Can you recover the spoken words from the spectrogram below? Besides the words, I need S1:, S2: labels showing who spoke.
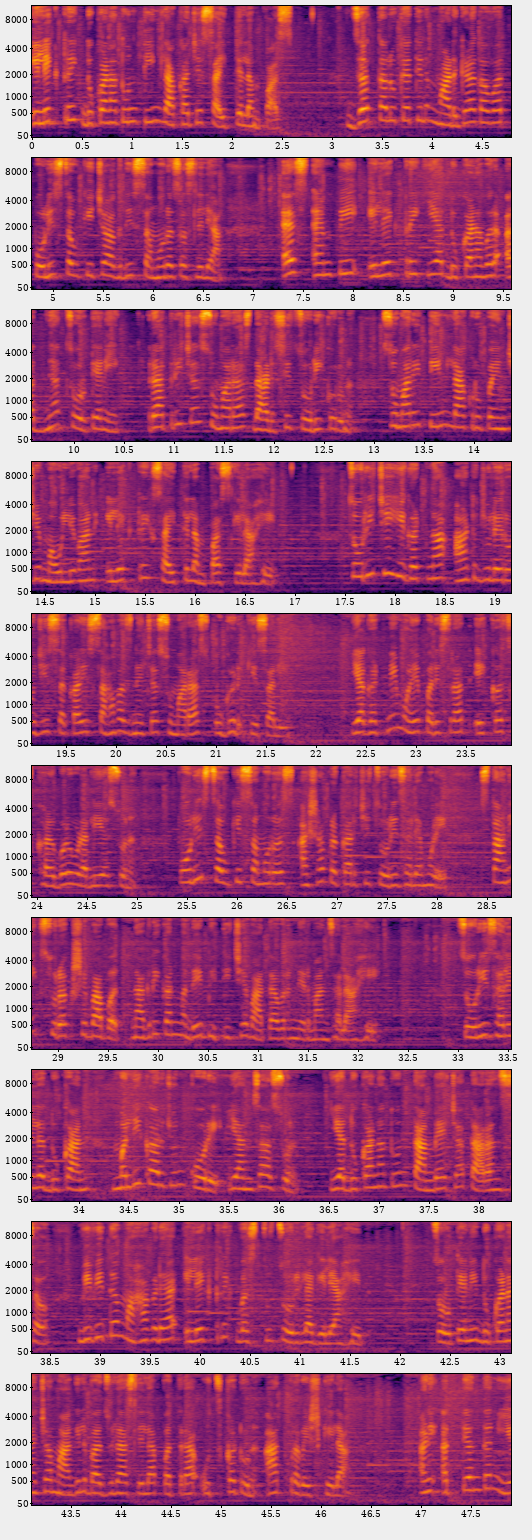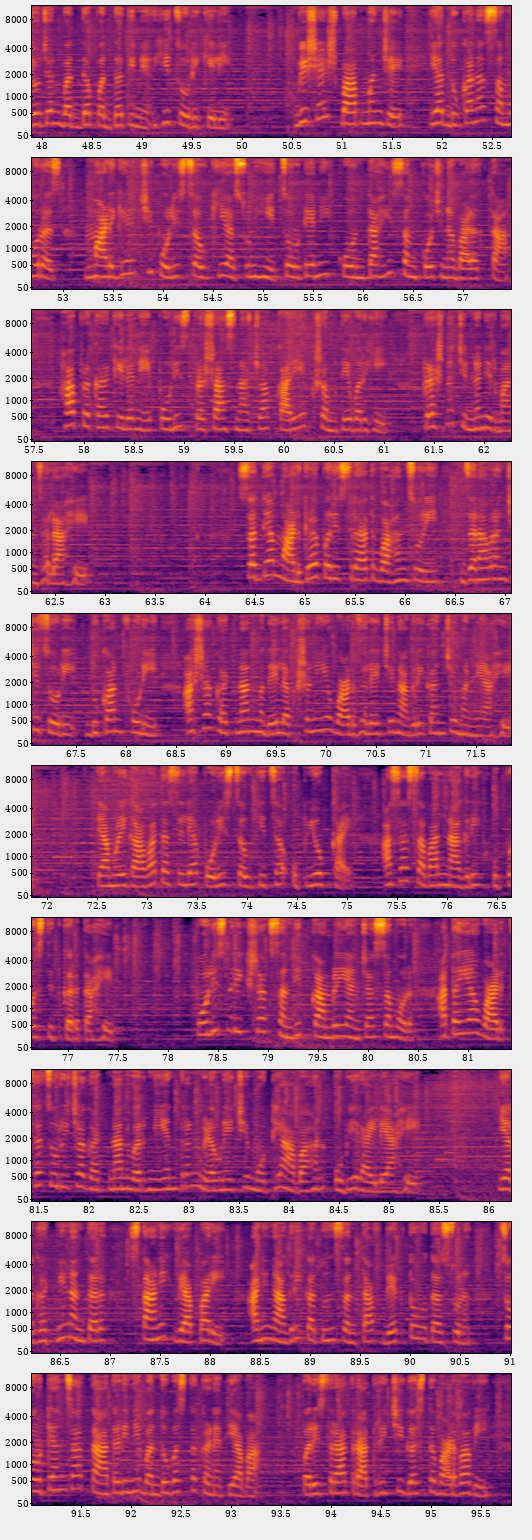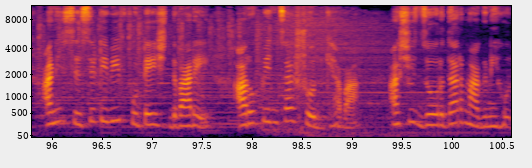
S1: Electric दुकानातून तीन लाखाचे साहित्य लंपास. जत तालुक्यातील माडग्याळ गावात पोलीस चौकीच्या अगदी समोरच असलेल्या एस एम पी इलेक्ट्रिक या दुकानावर अज्ञात चोरट्यांनी रात्रीच्या सुमारास धाडसी चोरी करून सुमारे तीन लाख रुपयांचे मौल्यवान इलेक्ट्रिक साहित्य लंपास केला आहे. चोरीची ही घटना आठ जुलै रोजी सकाळी सहा वाजण्याच्या सुमारास उघडकीस आली. या घटनेमुळे परिसरात एकच खळबळ उडाली असून पोलीस चौकीसमोरच अशा प्रकारची चोरी झाल्यामुळे स्थानिक सुरक्षेबाबत नागरिकांमध्ये भीतीचे वातावरण निर्माण झालं आहे. चोरी झालेलं दुकान मल्लिकार्जुन कोरे यांचं असून या दुकानातून तांब्याच्या तारांसह विविध महागड्या इलेक्ट्रिक वस्तू चोरीला गेल्या आहेत. चोरट्यांनी दुकानाच्या मागील बाजूला असलेला पत्रा उचकटून आत प्रवेश केला आणि अत्यंत नियोजनबद्ध पद्धतीने ही चोरी केली. विशेष बाब म्हणजे या दुकानासमोरच माडघेळची पोलीस चौकी असूनही चोरट्यांनी कोणताही संकोच न बाळगता हा प्रकार केल्याने पोलीस प्रशासनाच्या कार्यक्षमतेवरही प्रश्नचिन्ह निर्माण झालं आहे. सध्या माडगळ परिसरात वाहन चोरी जनावरांची चोरी दुकानफोडी अशा घटनांमध्ये लक्षणीय वाढ झाल्याचे नागरिकांचे म्हणणे आहे. त्यामुळे गावात असलेल्या पोलीस चौकीचा उपयोग काय असा सवाल नागरिक उपस्थित करत आहेत. पोलीस निरीक्षक संदीप कांबळे यांच्या समोर आता या वाढत्या चोरीच्या घटनांवर नियंत्रण मिळवण्याचे मोठे आवाहन उभे राहिले आहे. या घटनेनंतर स्थानिक व्यापारी आणि नागरिकातून संताप व्यक्त होत असून चोरट्यांचा तातडीने बंदोबस्त करण्यात यावा. परिसरात रात्रीची गस्त वाढवावी आणि सीसीटीव्ही फुटेजद्वारे आरोपींचा शोध घ्यावा अशी जोरदार मागणी होती.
